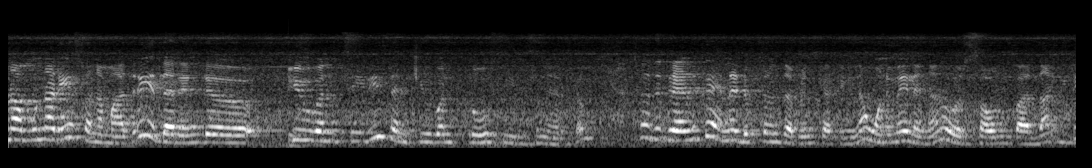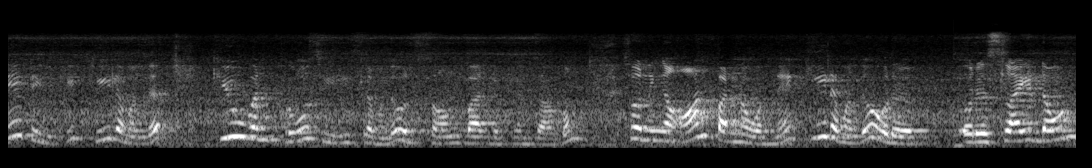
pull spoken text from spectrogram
நான் முன்னாடியே சொன்ன மாதிரி இதில் ரெண்டு Q one series and Q one pro சீரீஸ்னு இருக்குது ஸோ இதுக்கு ரெண்டுக்கும் என்ன டிஃப்ரென்ஸ் அப்படின்னு கேட்டிங்கன்னா ஒன்றுமே இல்லைன்னா ஒரு சவுண்ட் பார் தான். இதே டிவிக்கு கீழே வந்து கியூ ஒன் ப்ரோ சீரீஸில் வந்து ஒரு சவுண்ட் பார் டிஃப்ரென்ஸ் ஆகும். ஸோ நீங்கள் ஆன் பண்ண உடனே கீழே வந்து ஒரு ஒரு ஸ்லைட் டவுன்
